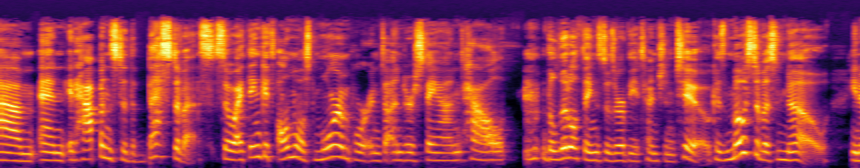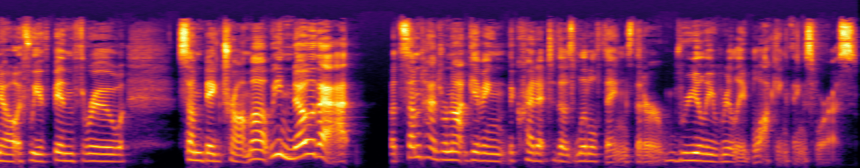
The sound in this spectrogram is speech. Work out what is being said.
Um, and it happens to the best of us. So I think it's almost more important to understand how the little things deserve the attention too. Because most of us know, you know, if we've been through some big trauma, we know that. But sometimes we're not giving the credit to those little things that are really, really blocking things for us.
